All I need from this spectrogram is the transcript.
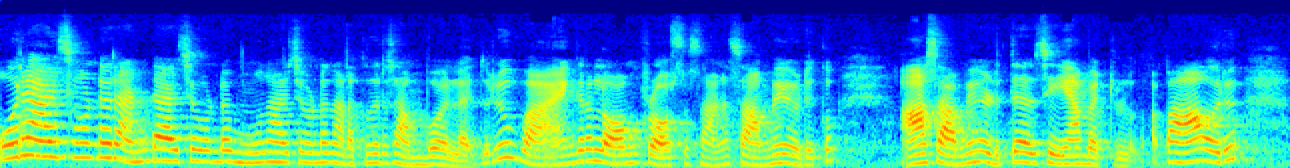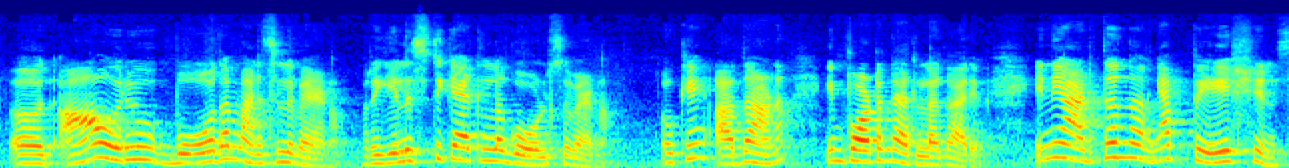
ഒരാഴ്ച കൊണ്ട് രണ്ടാഴ്ച കൊണ്ട് മൂന്നാഴ്ച കൊണ്ട് നടക്കുന്നൊരു സംഭവമല്ല. ഇതൊരു ഭയങ്കര ലോങ് പ്രോസസ്സാണ് സമയമെടുക്കും ആ സമയം എടുത്ത് അത് ചെയ്യാൻ പറ്റുള്ളൂ. അപ്പോൾ ആ ഒരു ആ ഒരു ബോധം മനസ്സിൽ വേണം. റിയലിസ്റ്റിക് ആയിട്ടുള്ള ഗോൾസ് വേണം. ഓക്കെ അതാണ് ഇമ്പോർട്ടന്റ് ആയിട്ടുള്ള കാര്യം. ഇനി അടുത്തതെന്ന് പറഞ്ഞാൽ പേഷ്യൻസ്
